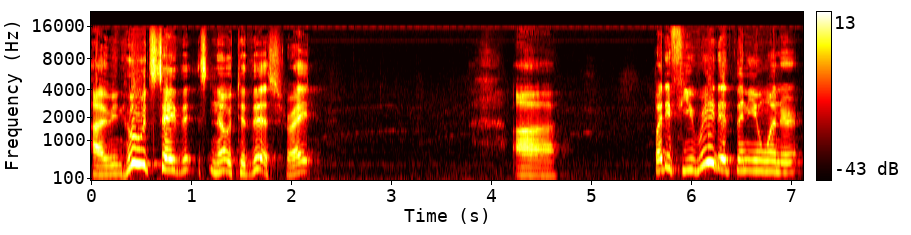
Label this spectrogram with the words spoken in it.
I mean, who would say this, no to this, right? Uh, but if you read it, then you wonder,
